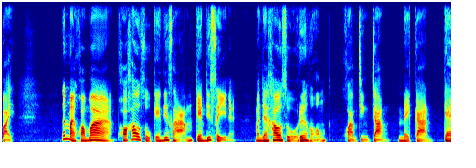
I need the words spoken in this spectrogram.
ไป นั่นหมายความว่าพอเข้าสู่เกมที่ 3 เกมที่ 4 เนี่ย มันจะเข้าสู่เรื่องของความจริงจังในการ แก้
